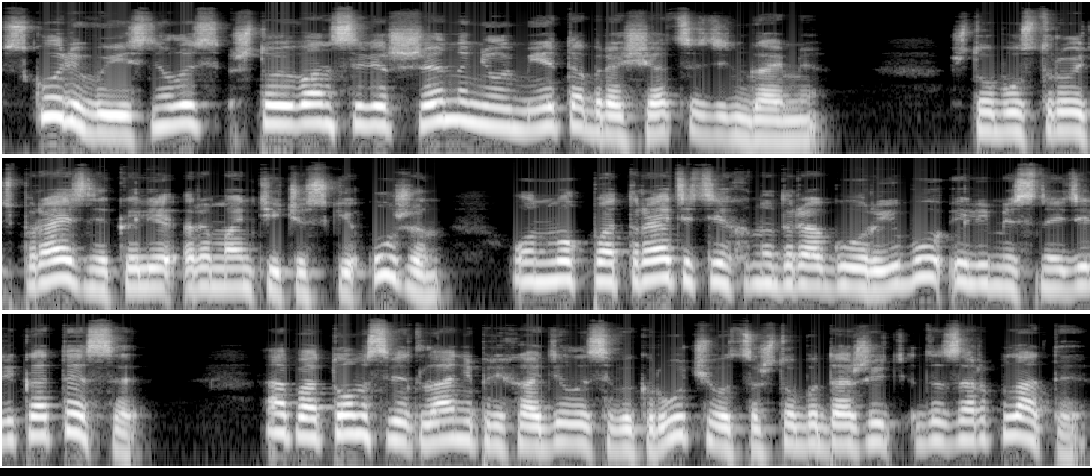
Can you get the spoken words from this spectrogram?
Вскоре выяснилось, что Иван совершенно не умеет обращаться с деньгами. Чтобы устроить праздник или романтический ужин – он мог потратить их на дорогую рыбу или мясные деликатесы. А потом Светлане приходилось выкручиваться, чтобы дожить до зарплаты.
